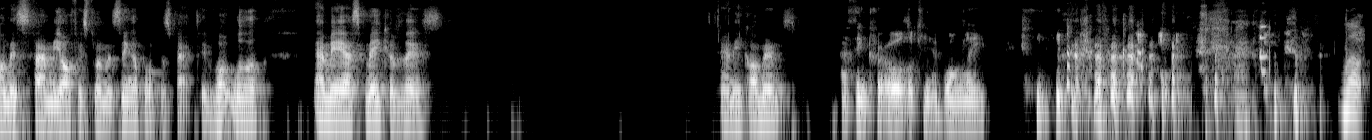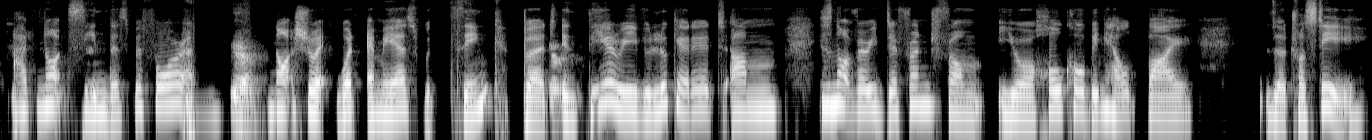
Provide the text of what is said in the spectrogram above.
on this family office from a Singapore perspective. What will MAS make of this? Any comments? I think we're all looking at Wong Lee. well, I've not seen this before. I'm yeah, not sure what MAS would think, but Yeah. in theory, if you look at it, um, it's not very different from your holdco being held by the trustee.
